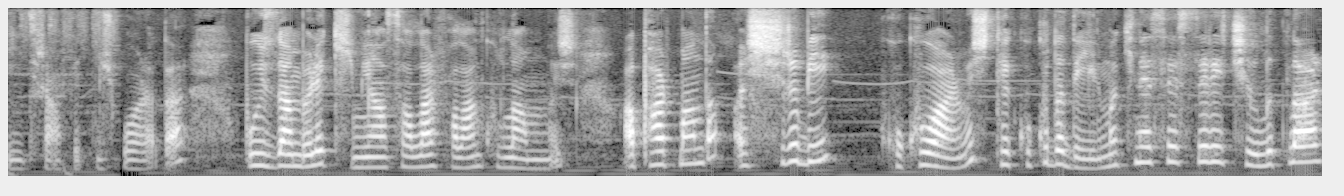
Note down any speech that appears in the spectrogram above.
itiraf etmiş bu arada. Bu yüzden böyle kimyasallar falan kullanmış. Apartmanda aşırı bir koku varmış. Tek koku da değil. Makine sesleri, çığlıklar,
